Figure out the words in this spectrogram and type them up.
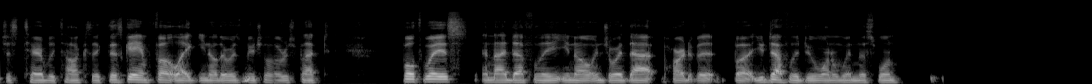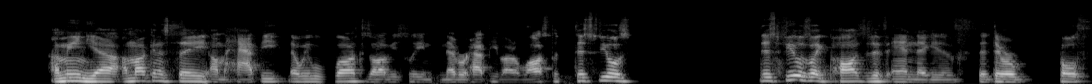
just terribly toxic. This game felt like, you know, there was mutual respect both ways, and I definitely, you know, enjoyed that part of it. But you definitely do want to win this one. I mean, yeah, I'm not gonna say I'm happy that we lost because obviously never happy about a loss, but this feels this feels like positive and negative that there were both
